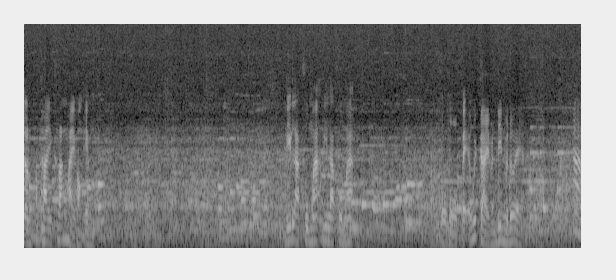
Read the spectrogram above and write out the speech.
จนภัยครั้งใหม่ของเอ็มลิลาคุมะลิลาคุมะ โอ้โห เป๊ะอุ้ยไก่มันดิ้นมาด้วยอะอ้าว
